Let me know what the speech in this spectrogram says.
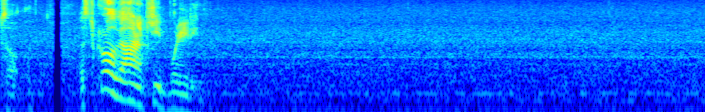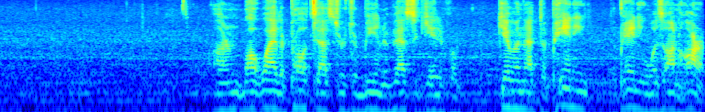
so let's scroll down and keep reading. On about why the protesters are being investigated for, given that the painting painting was unharmed.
